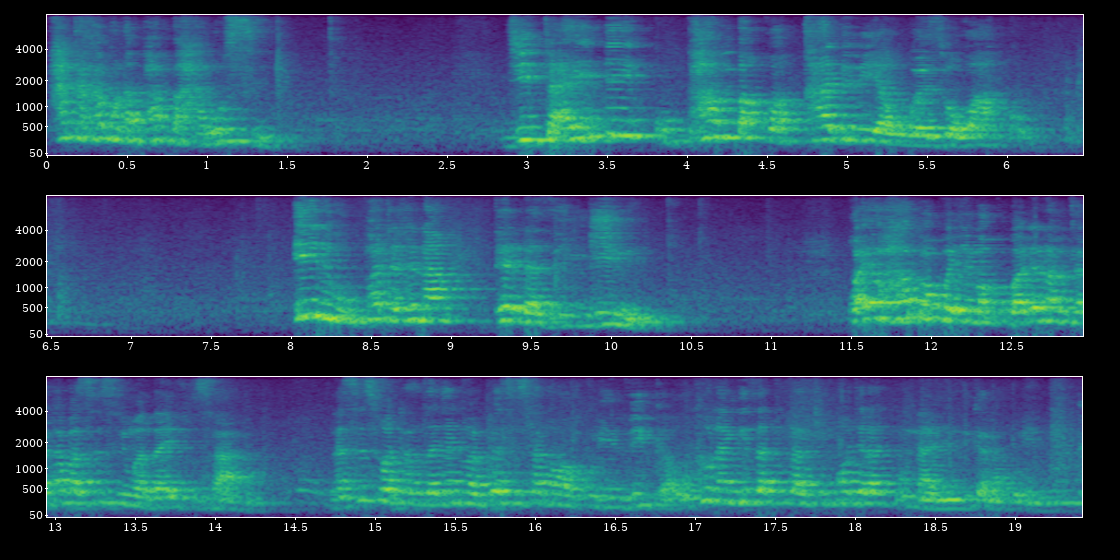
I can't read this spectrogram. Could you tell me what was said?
Hata kama unapamba harusi, jitahidi kupamba kwa kadri ya uwezo wako, ili upate tena tenda zingine. Kwa hiyo hapa kwenye makubaliano ya mkataba sisi ni wadhaifu sana, na sisi Watanzania ni wepesi sana wa kuridhika. Ukiwa unaingiza tu laki moja unaridhika na kuridhika.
